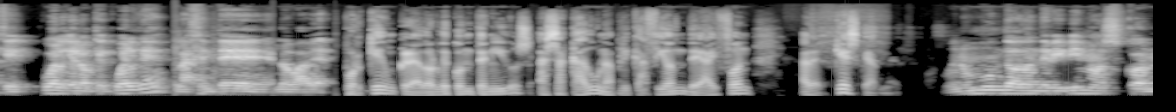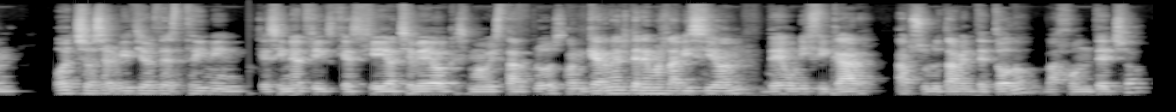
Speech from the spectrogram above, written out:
que cuelgue lo que cuelgue, la gente lo va a ver. ¿Por qué un creador de contenidos ha sacado una aplicación de iPhone? A ver, ¿qué es Kernel? En un mundo donde vivimos con ocho servicios de streaming, que si Netflix, que si HBO, que si Movistar Plus, con Kernel tenemos la visión de unificar absolutamente todo bajo un techo,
